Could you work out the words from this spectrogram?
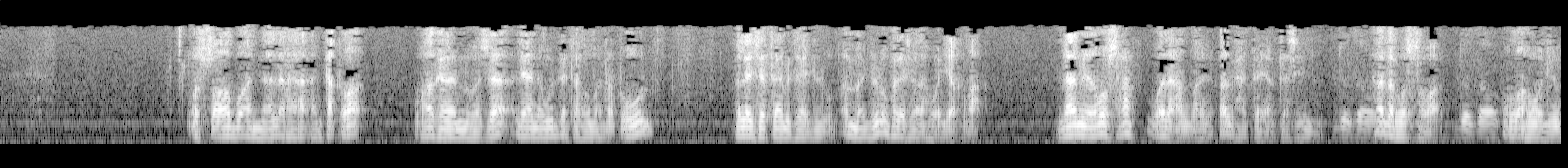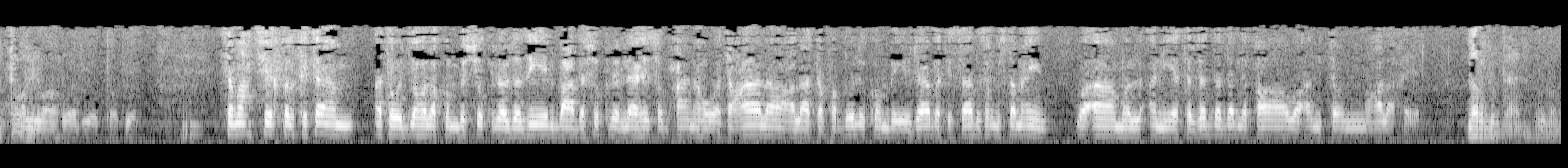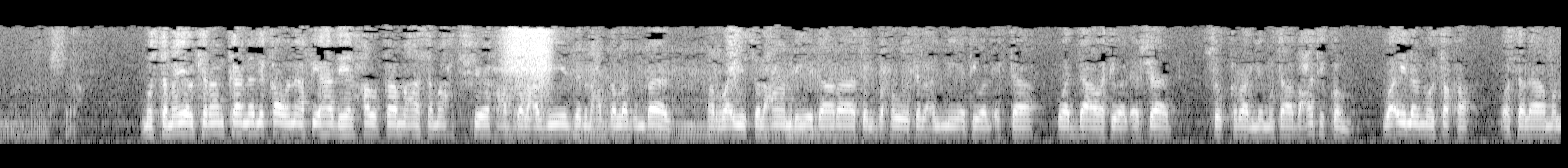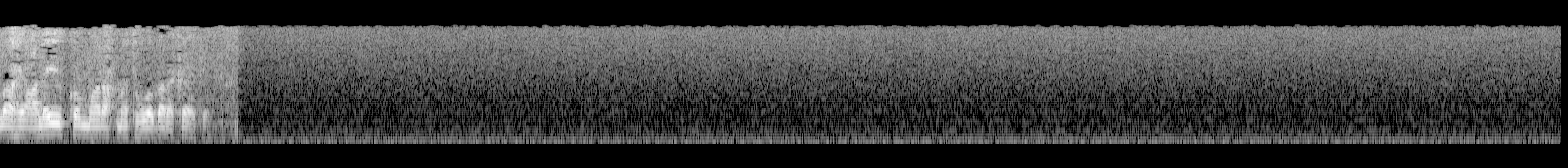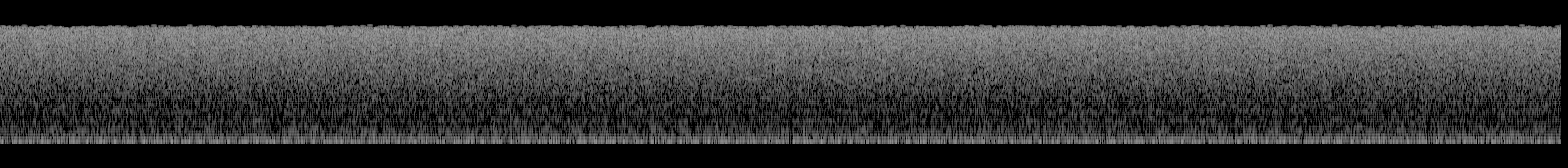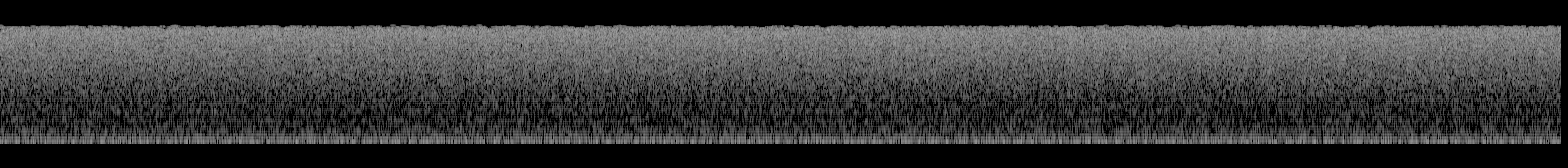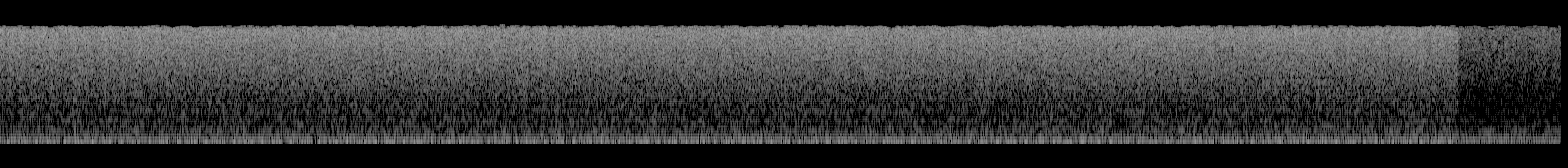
والصواب أن لها أن تقرأ وهكذا النفساء لأن مدتهما تطول فليستا مثل الجنوب أما الجنوب فليس له أن يقرأ. لا من المصحف ولا عن ظهر القلب حتى يغتسل هذا هو الصواب. الله ولي التوفيق. الله ولي التوفيق. سماحة الشيخ في الختام أتوجه لكم بالشكر الجزيل بعد شكر الله سبحانه وتعالى على تفضلكم بإجابة السادة المستمعين. وآمل أن يتجدد اللقاء وأنتم على خير. نرجو ذلك مستمعي الكرام كان لقاؤنا في هذه الحلقة مع سماحة الشيخ عبد العزيز بن عبد الله بن باز الرئيس العام لإدارات البحوث العلمية والإفتاء والدعوة والإرشاد. شكرا لمتابعتكم وإلى الملتقى. وسلام الله عليكم ورحمته وبركاته.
